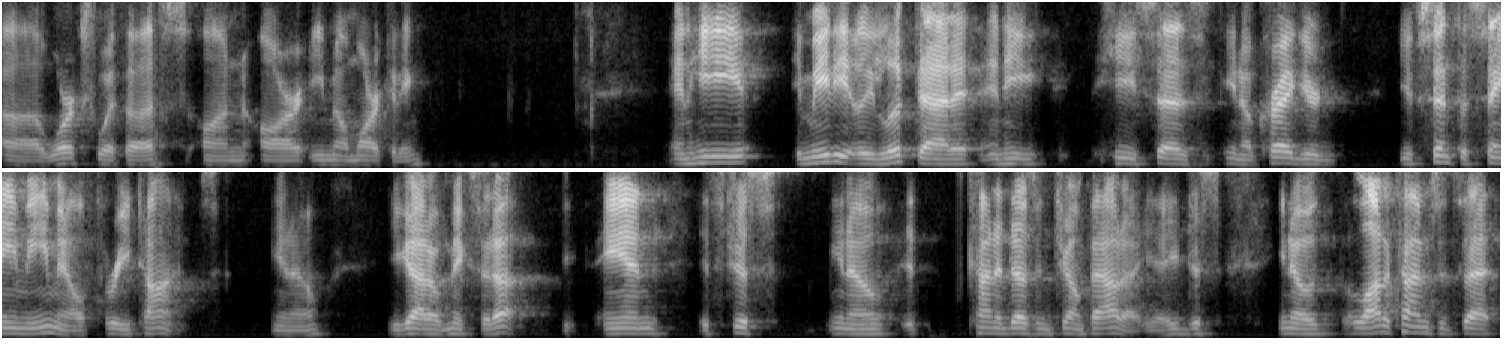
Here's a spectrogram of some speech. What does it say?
uh, works with us on our email marketing. And he immediately looked at it and he he says you know craig you're you've sent the same email three times you know? You got to mix it up. And it's just you know it kind of doesn't jump out at you. He just you know a lot of times it's that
